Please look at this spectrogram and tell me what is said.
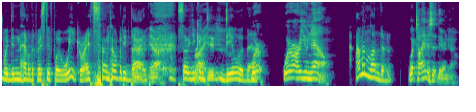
we didn't have electricity for a week, right? So nobody died. Yeah. So you Right. can do, deal with that. Where Where are you now? I'm in London. What time is it there now?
